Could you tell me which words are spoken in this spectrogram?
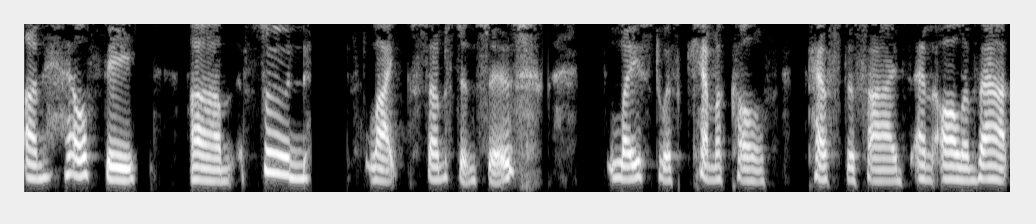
unhealthy um, food like substances laced with chemicals, pesticides, and all of that.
